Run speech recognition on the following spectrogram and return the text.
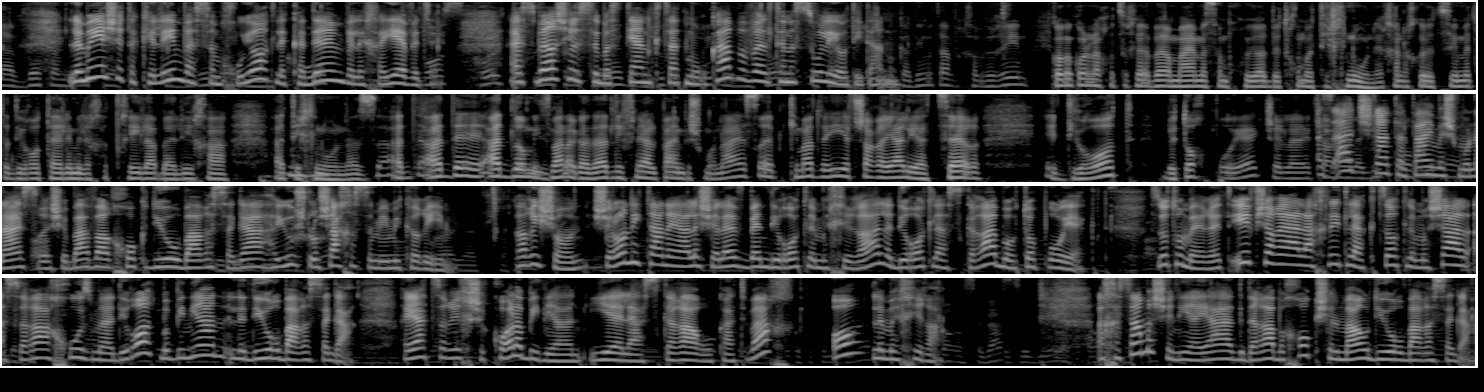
למי יש את הכלים והסמכויות לקדם ולחייב את זה? ההסבר של סבסטיאן קצת מורכב, אבל תנסו להיות איתנו. קודם כל אנחנו צריכים לדבר מהם הסמכויות בתחום התכנון, איך אנחנו יוצרים את הדירות האלה מלכתחילה בהליך התכנון. אז עד, עד, עד לא מזמן, אגב, עד לפני 2018, כמעט ואי אפשר היה לייצר דירות בתוך פרויקט של... אז עד שנת 2018, שבה עבר חוק דיור בר השגה, היו שלושה חסמים עיקריים. הראשון, שלא ניתן היה לשלב בין דירות למכירה לדירות להשכרה באותו פרויקט. זאת אומרת, אי אפשר היה להחליט להקצות למשל 10% מהדירות בבניין לדיור בר השגה. היה צריך שכל הבניין יהיה להשכרה ארוכת טווח או למכירה. החסם השני היה ההגדרה בחוק של מהו דיור בר השגה.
